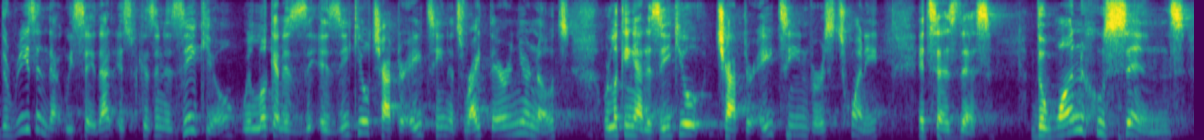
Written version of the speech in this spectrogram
the reason that we say that is because in Ezekiel, we look at Ezekiel chapter 18, it's right there in your notes. We're looking at Ezekiel chapter 18, verse 20. It says this The one who sins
